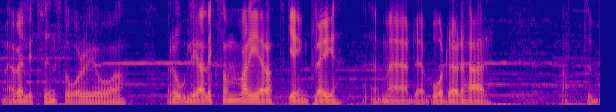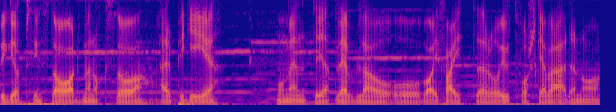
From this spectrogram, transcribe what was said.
med väldigt fin story och roliga liksom varierat gameplay med både det här att bygga upp sin stad men också RPG moment i att levla och, och vara i fighter och utforska världen. Och,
